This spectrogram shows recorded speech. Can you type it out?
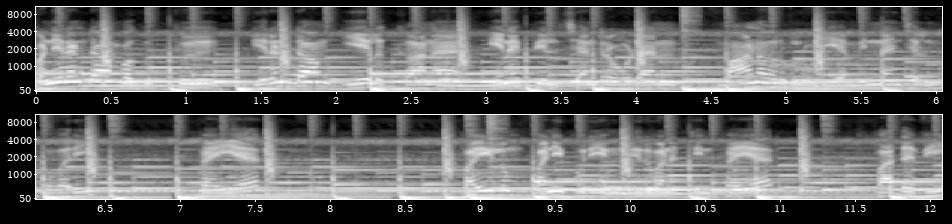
பன்னிரெண்டாம் வகுப்பு இரண்டாம் ஏழுக்கான இணைப்பில் சென்றவுடன் மாணவர்களுடைய மின்னஞ்சல் முகவரி பெயர் பயிலும் பணிபுரியும் நிறுவனத்தின் பெயர் பதவி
